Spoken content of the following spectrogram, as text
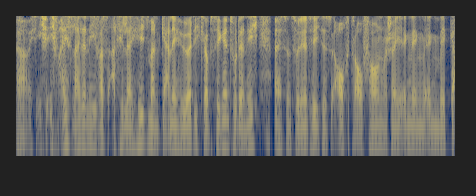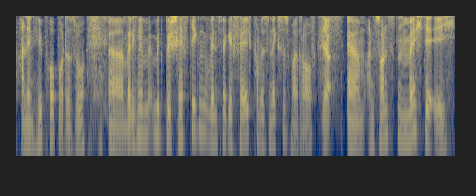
Ja, ich, ich weiß leider nicht, was Attila Hildmann gerne hört. Ich glaube, singen tut er nicht. Äh, sonst würde ich natürlich das auch draufhauen. Wahrscheinlich irgendeinen, irgendeinen veganen Hip-Hop oder so. Äh, Werde ich mich mit, beschäftigen. Wenn es mir gefällt, kommt es nächstes Mal drauf. Ja. Ähm, ansonsten möchte ich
